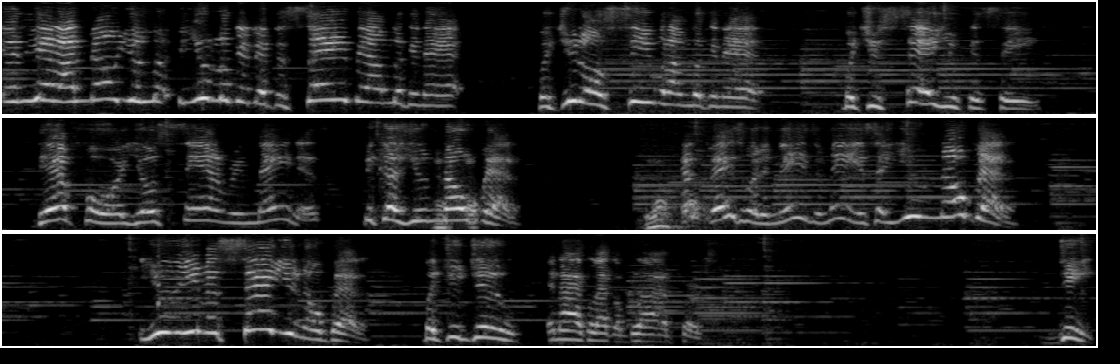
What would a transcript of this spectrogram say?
and yet I know you look. You looking at the same thing I'm looking at, but you don't see what I'm looking at. But you say you can see. Therefore, your sin remaineth because you know better. Yeah. That's basically what it means to me. It said you know better. You even say you know better, but you do and act like a blind person. Deep.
